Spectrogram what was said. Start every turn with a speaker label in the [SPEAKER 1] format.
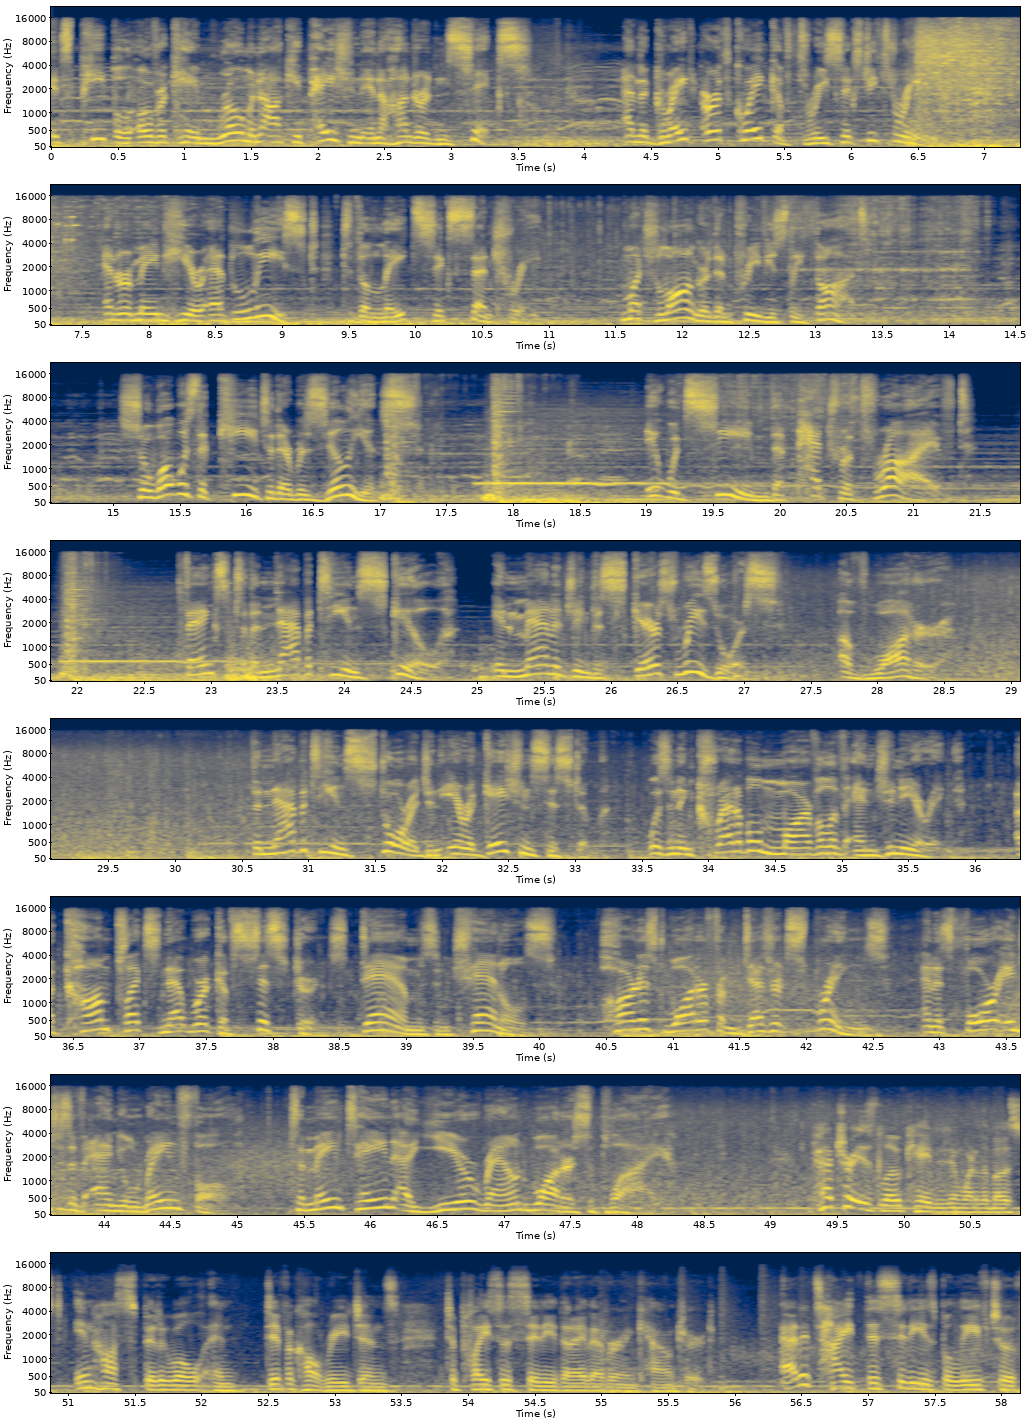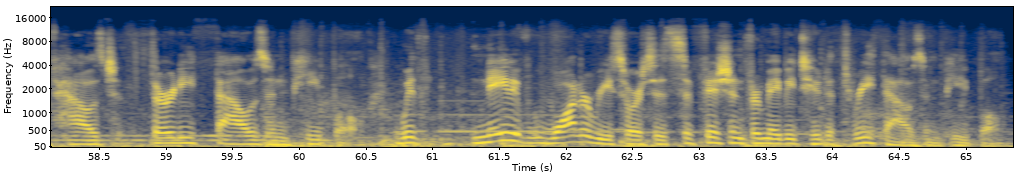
[SPEAKER 1] its people overcame Roman occupation in 106 and the Great Earthquake of 363 and remained here at least to the late 6th century, much longer than previously thought. So, what was the key to their resilience? It would seem that Petra thrived thanks to the Nabataean skill in managing the scarce resource of water. The Nabataean storage and irrigation system was an incredible marvel of engineering. A complex network of cisterns, dams, and channels harnessed water from desert springs and its four inches of annual rainfall to maintain a year-round water supply.
[SPEAKER 2] Petra is located in one of the most inhospitable and difficult regions to place a city that I've ever encountered. At its height, this city is believed to have housed 30,000 people, with native water resources sufficient for maybe two to 3,000 people.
